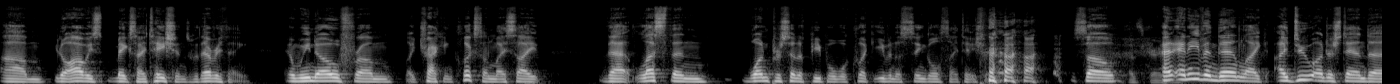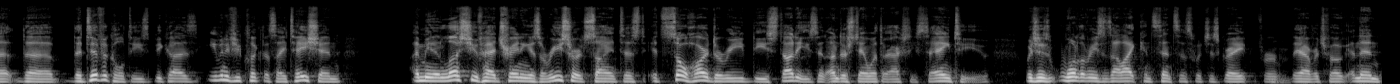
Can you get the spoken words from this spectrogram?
um, you know, I always make citations with everything. And we know from like tracking clicks on my site that less than 1% of people will click even a single citation. so, That's great. and, and even then, like I do understand the, the, the difficulties because even if you click the citation, I mean, unless you've had training as a research scientist, it's so hard to read these studies and understand what they're actually saying to you, which is one of the reasons I like consensus, which is great for mm-hmm. the average folk. And then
